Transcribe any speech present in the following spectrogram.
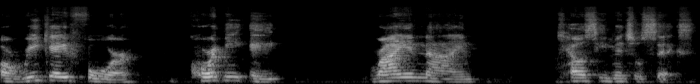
Arike, 4, Courtney, 8, Rhyne, 9, Kelsey Mitchell, 6.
